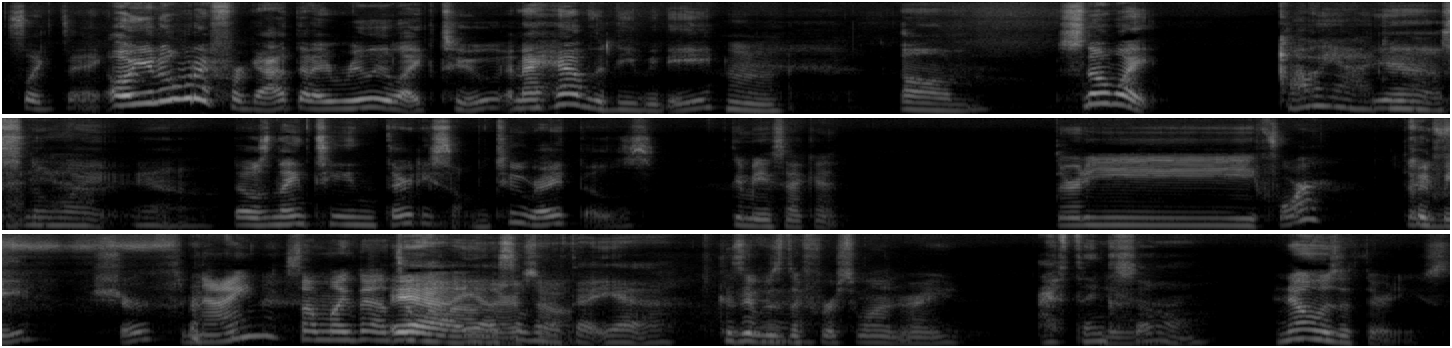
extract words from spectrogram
It's like, dang. Oh, you know what I forgot that I really like too, and I have the DVD. Hmm. Um, Snow White. Oh yeah. I Yeah, that, Snow yeah. White. Yeah, that was 1930 something too, right? That was Give me a second. 34? could be sure. Nine? Something like that. Yeah, yeah, something like that. Yeah, Because it was the first one, right? I think Yeah. so. I know it was the 30s.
